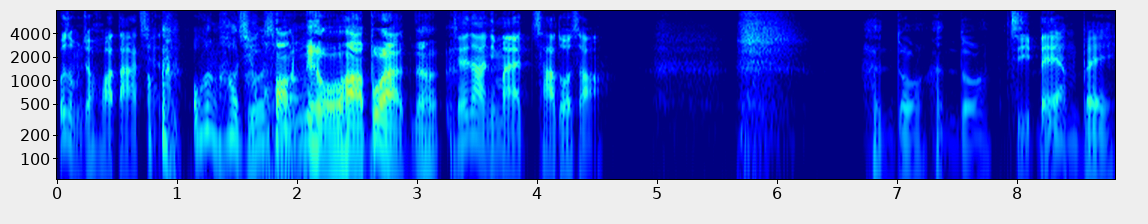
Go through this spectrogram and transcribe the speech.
为什么叫花大钱？哦、我很好奇，为什么黄牛啊？不然呢？天哪，你买差多少？很多很多，几倍？两倍、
